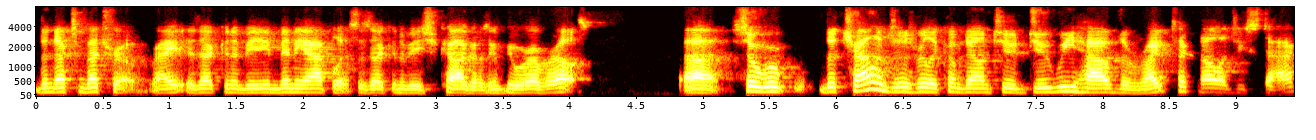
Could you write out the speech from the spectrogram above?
the next metro, right? Is that going to be Minneapolis? Is that going to be Chicago? Is it going to be wherever else? Uh, so the challenges really come down to: Do we have the right technology stack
